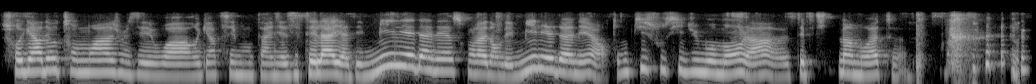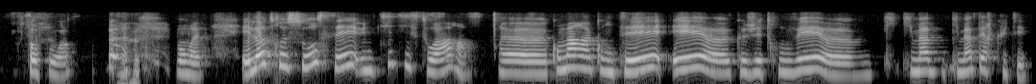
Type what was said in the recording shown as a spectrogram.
je regardais autour de moi, je me disais, waouh, regarde ces montagnes, elles étaient là il y a des milliers d'années, elles seront là dans des milliers d'années. Alors, ton petit souci du moment, là, euh, tes petites mains moites, euh, s'en fout. Hein. bon, bref. Et l'autre source, c'est une petite histoire euh, qu'on m'a racontée et que j'ai trouvée qui, qui m'a percutée.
